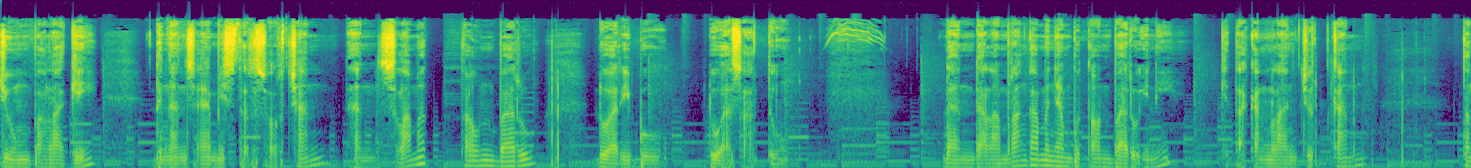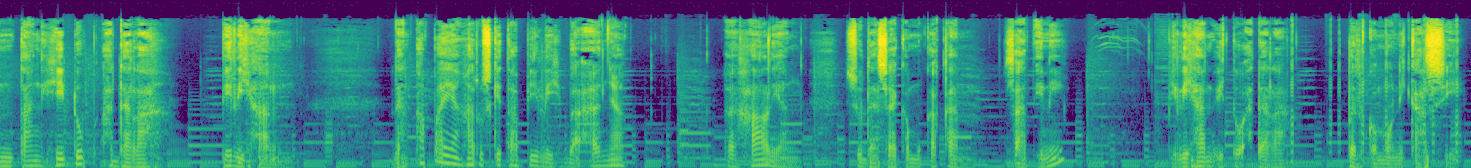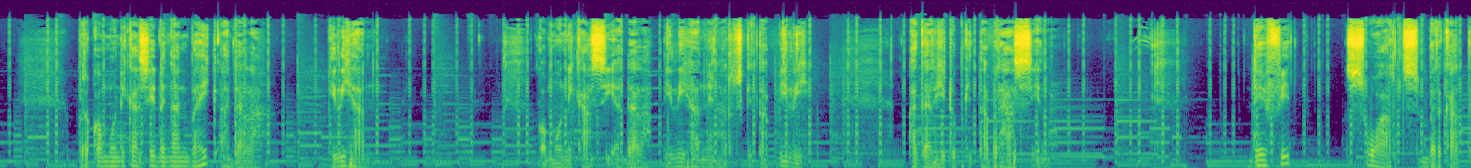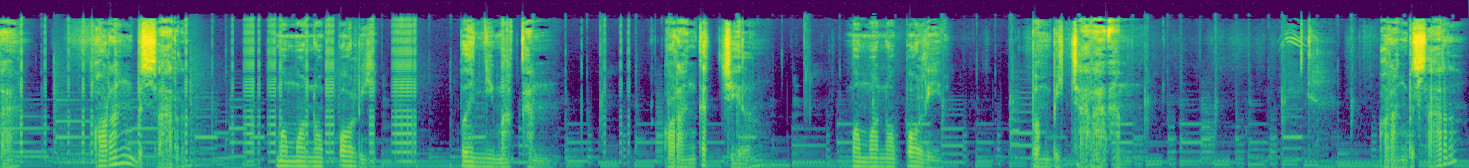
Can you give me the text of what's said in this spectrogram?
Jumpa lagi dengan saya Mr. Sorchan dan selamat tahun baru 2021. Dan dalam rangka menyambut tahun baru ini, kita akan melanjutkan tentang hidup adalah pilihan. Dan apa yang harus kita pilih? Banyak eh, hal yang sudah saya kemukakan saat ini. Pilihan itu adalah berkomunikasi Berkomunikasi dengan baik adalah pilihan. Komunikasi adalah pilihan yang harus kita pilih agar hidup kita berhasil. David Schwartz berkata, "Orang besar memonopoli penyimakan, orang kecil memonopoli pembicaraan." Orang besar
